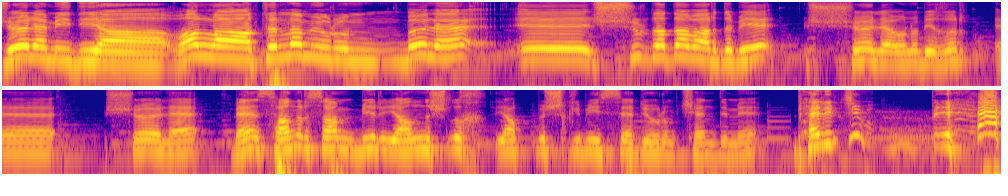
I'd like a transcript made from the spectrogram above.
Şöyle miydi ya? Vallahi hatırlamıyorum. Böyle eee, şurada da vardı bir. Şöyle onu bir kır. Eee, şöyle. Ben sanırsam bir yanlışlık yapmış gibi hissediyorum kendimi. Benimki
